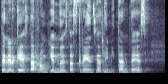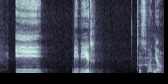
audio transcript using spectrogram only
tener que estar rompiendo estas creencias limitantes y vivir tu sueño.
